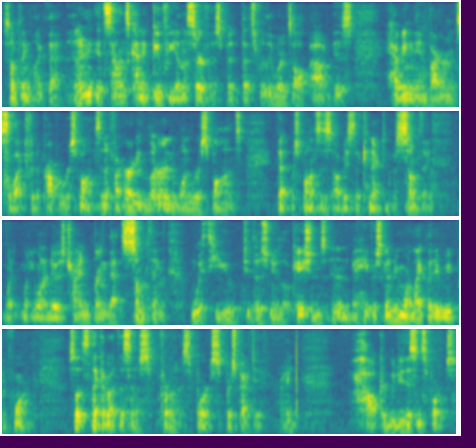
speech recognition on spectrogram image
something like that. And it sounds kind of goofy on the surface, but that's really what it's all about is having the environment select for the proper response. And if I already learned one response, that response is obviously connected with something. What, what you want to do is try and bring that something with you to those new locations, and then the behavior is going to be more likely to be performed. So let's think about this a, from a sports perspective, right? How could we do this in sports?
